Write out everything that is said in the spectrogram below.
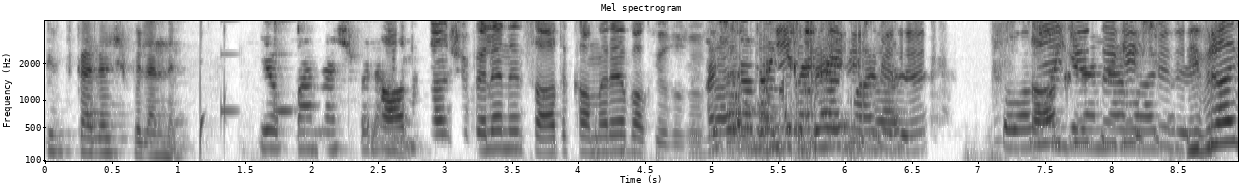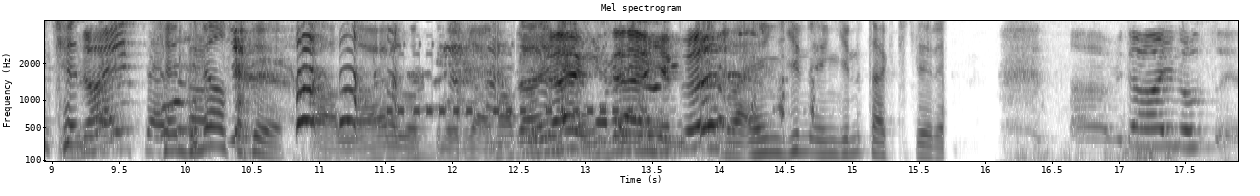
Pirtikal'den şüphelendim. Yok benden şüphelendim. Sadık'tan şüphelenin. Sadık kameraya bakıyordu uzun süre. Kimse girenler. Dolaptan Kimse geçmedi. İbrahim kendi, İbrahim? kendini astı. Allah helal olsun İbrahim. İbrahim güzel hareket mi? Engin Engin'in taktikleri. Aa, bir de hain olsa ya.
